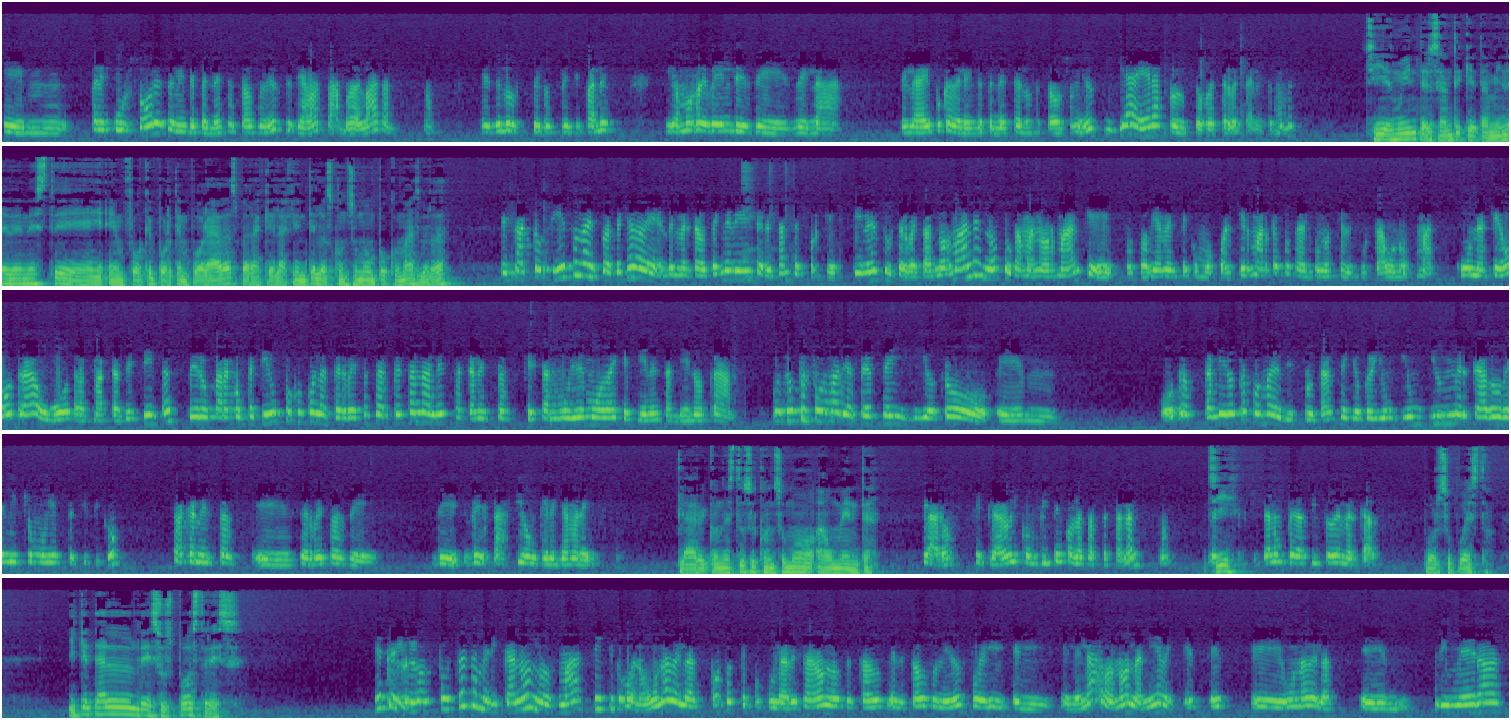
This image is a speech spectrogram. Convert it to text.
em, precursores de la independencia de Estados Unidos que se llama Samuel Adams, ¿no? Es de los de los principales digamos rebeldes de, de la de la época de la independencia de los Estados Unidos y ya era productor de cerveza en ese momento. Sí, es muy interesante que también le den este enfoque por temporadas para que la gente los consuma un poco más, ¿verdad? Exacto, sí es una estrategia de, de mercadotecnia bien interesante porque tienen sus cervezas normales, ¿no? Su gama normal, que pues obviamente como cualquier marca, pues hay algunos que les gusta uno más una que otra u otras marcas distintas, pero para competir un poco con las cervezas artesanales sacan estas que están muy de moda y que tienen también otra, pues otra forma de hacerse y, y otro, eh, otra, también otra forma de disfrutarse, yo creo, y un, y un, y un mercado de nicho muy específico, sacan estas eh, cervezas de, de, de estación que le llaman ellos. Claro, y con esto su consumo aumenta. Claro, sí, claro, y compiten con las artesanales, ¿no? Sí. Les quitan un pedacito de mercado. Por supuesto. ¿Y qué tal de sus postres? Los más típicos, bueno, una de las cosas que popularizaron los estados en Estados Unidos fue el, el, el helado, ¿no? La nieve. Es, es eh, una de las eh, primeras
